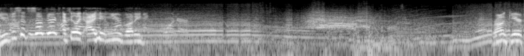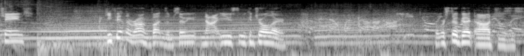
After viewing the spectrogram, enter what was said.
You just hit the subject? I feel like I hit you, buddy. Wrong gear change. I keep hitting the wrong buttons. I'm so not used to a controller. Subject now westbound on Hot. Keep going But we're still good. Oh, Jesus.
